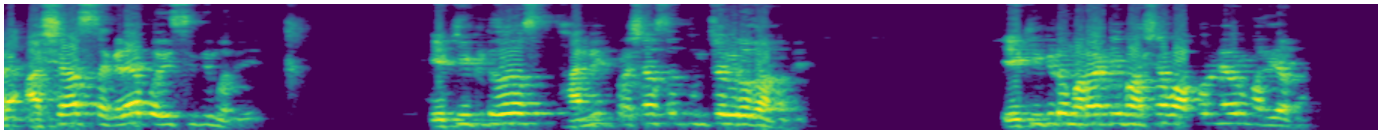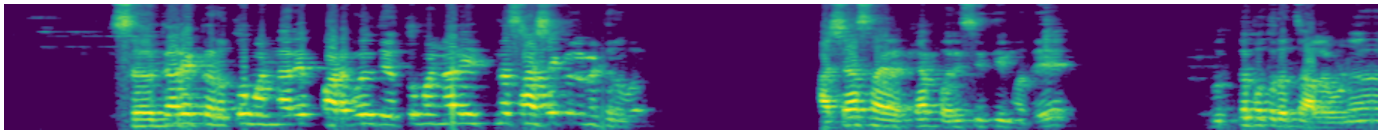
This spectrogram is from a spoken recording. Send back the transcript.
आणि अशा सगळ्या परिस्थितीमध्ये एकीकडं स्थानिक प्रशासन तुमच्या विरोधामध्ये एकीकडे मराठी भाषा वापरण्यावर मर्यादा. सहकार्य करतो म्हणणारे पाडबळ देतो म्हणणारे इथनं सहाशे किलोमीटरवर अशा सारख्या परिस्थितीमध्ये वृत्तपत्र चालवणं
